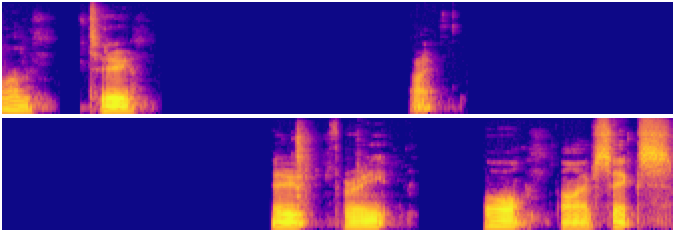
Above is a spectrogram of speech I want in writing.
One, two. All right. Two, three, four, five, six,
